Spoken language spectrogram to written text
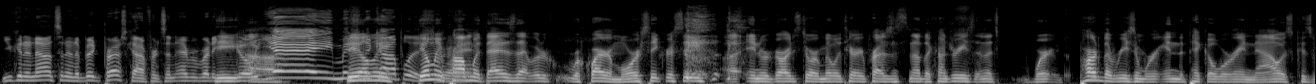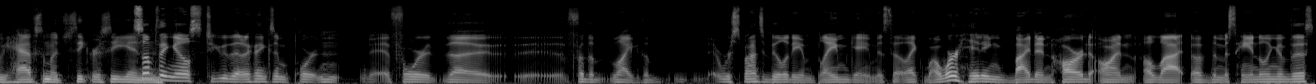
you can announce it in a big press conference, and everybody the, can go, uh, "Yay, mission the only, accomplished!" The only problem with that is that would require more secrecy uh, in regards to our military presence in other countries, and that's where part of the reason we're in the pickle we're in now is because we have so much secrecy and something else too that I think is important uh, for the for the like the responsibility and blame game is that like while we're hitting Biden hard on a lot of the mishandling of this,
